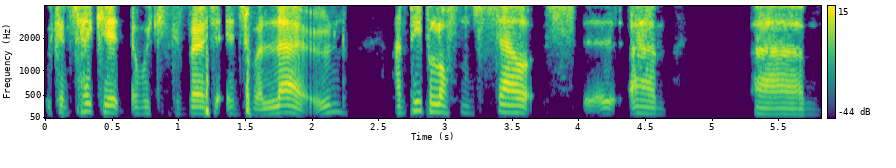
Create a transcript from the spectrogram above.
we can take it and we can convert it into a loan, and people often sell. Uh, um, um,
